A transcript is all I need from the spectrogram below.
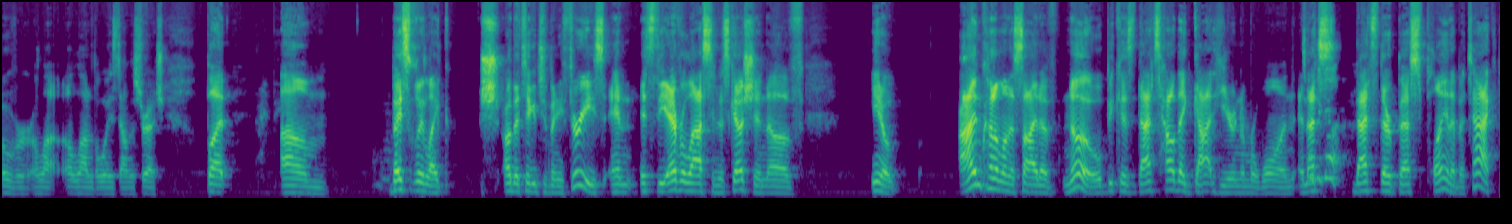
over a lot a lot of the ways down the stretch, but um, basically like, are they taking too many threes? And it's the everlasting discussion of, you know, I'm kind of on the side of no because that's how they got here, number one, and that's that's their best plan of attack.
